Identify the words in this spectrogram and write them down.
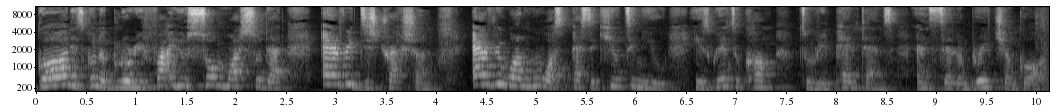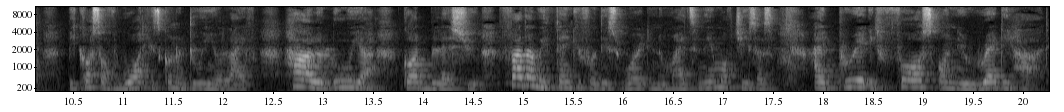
God is going to glorify you so much so that every distraction, everyone who was persecuting you is going to come to repentance and celebrate your God because of what He's going to do in your life. Hallelujah. God bless you. Father, we thank you for this word in the mighty name of Jesus. I pray it falls on a ready heart.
